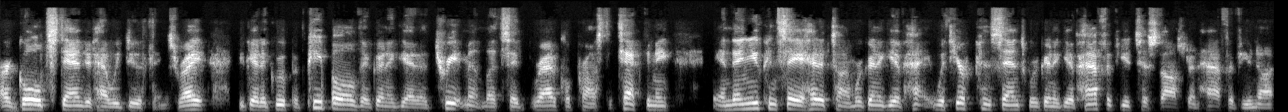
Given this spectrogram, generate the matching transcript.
our gold standard how we do things right you get a group of people they're going to get a treatment let's say radical prostatectomy and then you can say ahead of time we're going to give with your consent we're going to give half of you testosterone half of you not.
